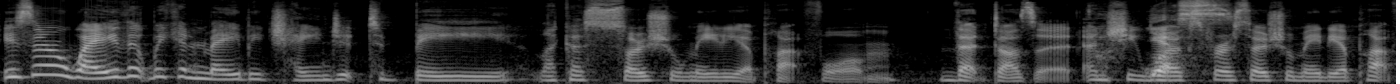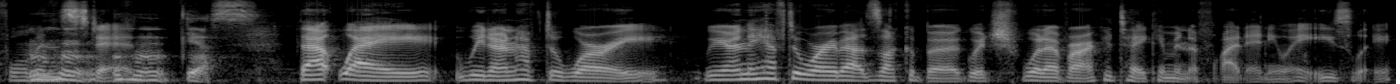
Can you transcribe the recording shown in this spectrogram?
is there a way that we can maybe change it to be like a social media platform that does it and she works for a social media platform instead? Mhm, Yes. That way we don't have to worry. We only have to worry about Zuckerberg, which whatever, I could take him in a fight anyway easily.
